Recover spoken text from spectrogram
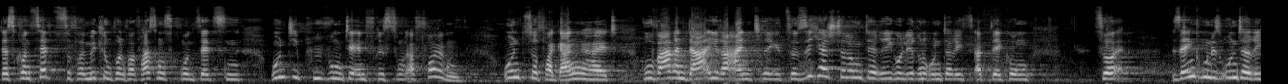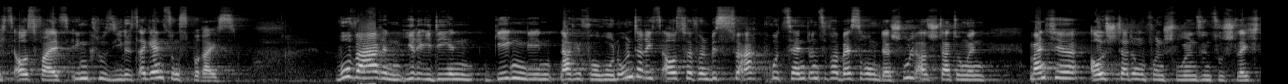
das Konzept zur Vermittlung von Verfassungsgrundsätzen und die Prüfung der Entfristung erfolgen? Und zur Vergangenheit, wo waren da Ihre Anträge zur Sicherstellung der regulären Unterrichtsabdeckung, zur Senkung des Unterrichtsausfalls inklusive des Ergänzungsbereichs? Wo waren Ihre Ideen gegen den nach wie vor hohen Unterrichtsausfall von bis zu 8 Prozent und zur Verbesserung der Schulausstattungen? Manche Ausstattungen von Schulen sind so schlecht,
